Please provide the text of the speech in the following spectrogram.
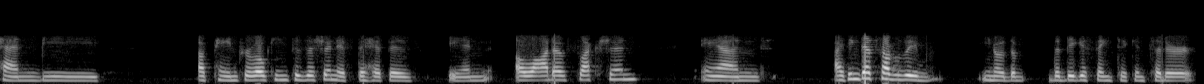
can be a pain provoking position if the hip is in a lot of flexion and I think that's probably you know the the biggest thing to consider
